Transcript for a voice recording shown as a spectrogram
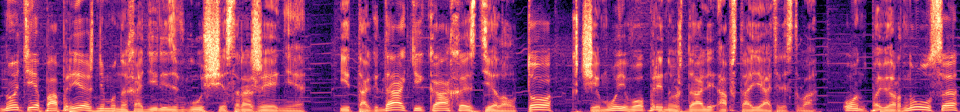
но те по-прежнему находились в гуще сражения. И тогда Кикаха сделал то, к чему его принуждали обстоятельства. Он повернулся,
